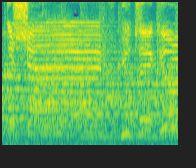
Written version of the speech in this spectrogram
Ricochet, you take your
